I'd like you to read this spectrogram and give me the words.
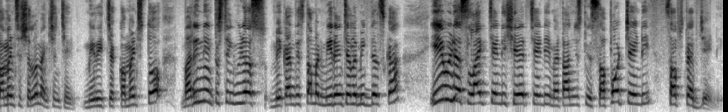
కామెంట్ సెషన్లో మెన్షన్ చేయండి. మీరు ఇచ్చే కామెంట్స్తో మరిన్ని ఇంట్రెస్టింగ్ వీడియోస్ మీకు అందిస్తామని మీరేం చేయాలో మీకు తెలుసుగా. ఈ వీడియోస్ లైక్ చేయండి షేర్ చేయండి మెటా న్యూస్ని సపోర్ట్ చేయండి సబ్స్క్రైబ్ చేయండి.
